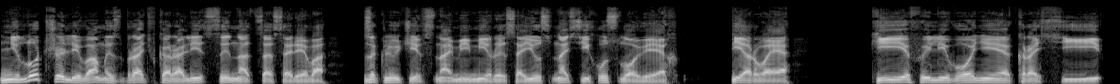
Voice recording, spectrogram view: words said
не лучше ли вам избрать в короли сына цесарева, заключив с нами мир и союз на сих условиях? Первое. Киев и Ливония к России,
